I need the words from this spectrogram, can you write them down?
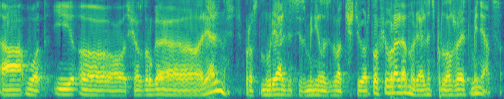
А, вот. И а, сейчас другая реальность. Просто ну, реальность изменилась 24 февраля, но реальность продолжает меняться.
